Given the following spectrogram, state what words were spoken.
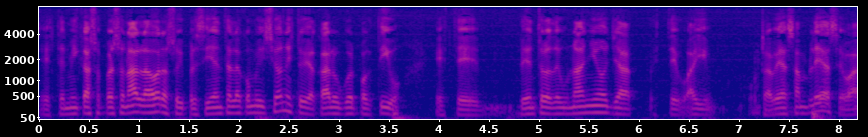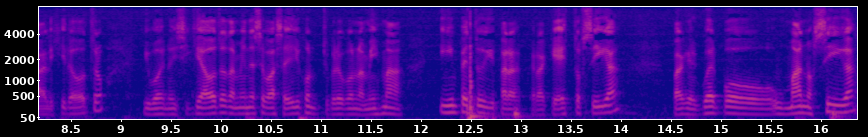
Este, en mi caso personal ahora soy presidente de la comisión y estoy acá en el cuerpo activo. Este, dentro de un año ya este, hay otra vez asamblea, se va a elegir a otro, y bueno, y si queda otro también ese va a seguir con, yo creo con la misma ímpetu y para, para que esto siga, para que el cuerpo humano siga,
